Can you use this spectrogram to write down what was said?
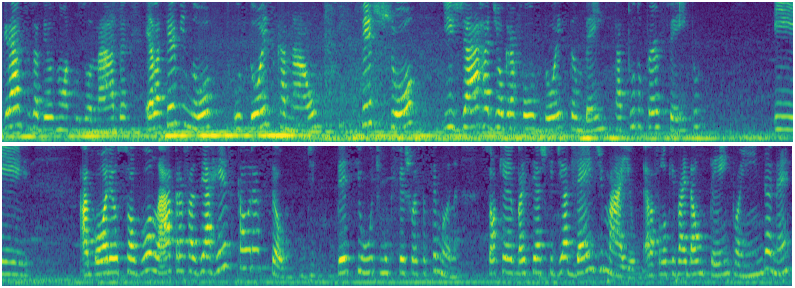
Graças a Deus não acusou nada. Ela terminou os dois canal, fechou e já radiografou os dois também. Tá tudo perfeito. E agora eu só vou lá para fazer a restauração de, desse último que fechou essa semana. Só que vai ser acho que dia 10 de maio. Ela falou que vai dar um tempo ainda, né?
